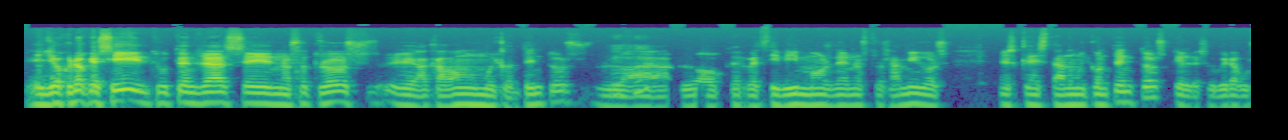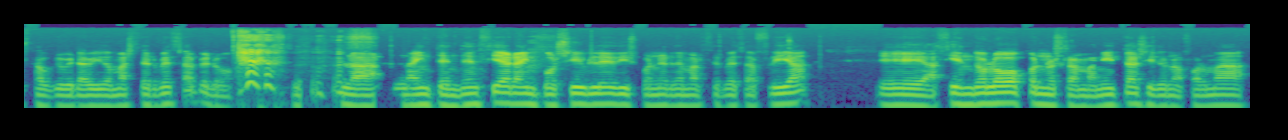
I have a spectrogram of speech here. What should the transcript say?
Eh, Yo creo que sí, tú tendrás, eh, nosotros eh, acabamos muy contentos. Lo que recibimos de nuestros amigos es que están muy contentos, que les hubiera gustado que hubiera habido más cerveza, pero la, la intendencia era imposible disponer de más cerveza fría, eh, haciéndolo con nuestras manitas y de una forma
